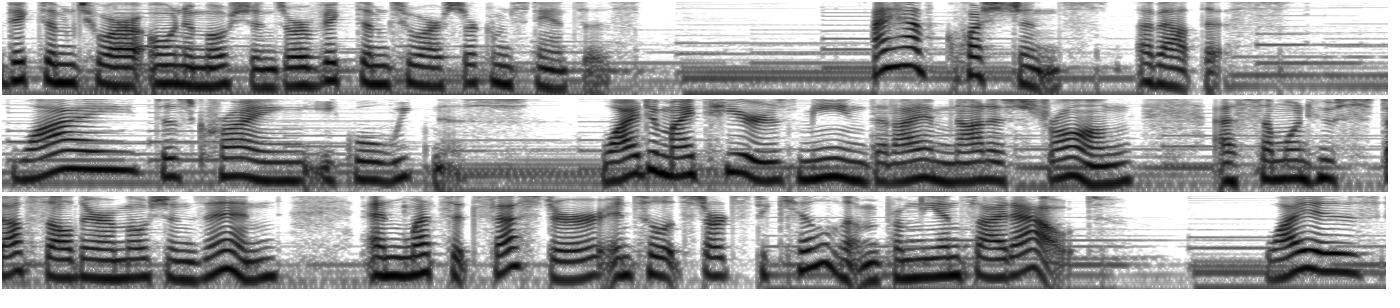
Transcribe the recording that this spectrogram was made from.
victim to our own emotions or victim to our circumstances. I have questions about this. Why does crying equal weakness? Why do my tears mean that I am not as strong as someone who stuffs all their emotions in and lets it fester until it starts to kill them from the inside out? Why is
